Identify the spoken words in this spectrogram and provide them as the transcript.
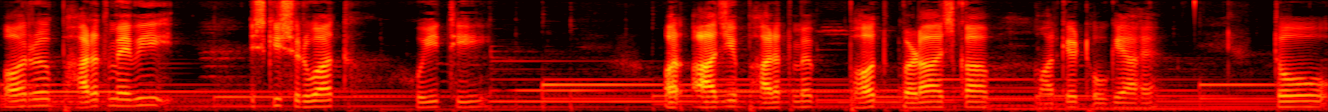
और भारत में भी इसकी शुरुआत हुई थी और आज ये भारत में बहुत बड़ा इसका मार्केट हो गया है। तो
